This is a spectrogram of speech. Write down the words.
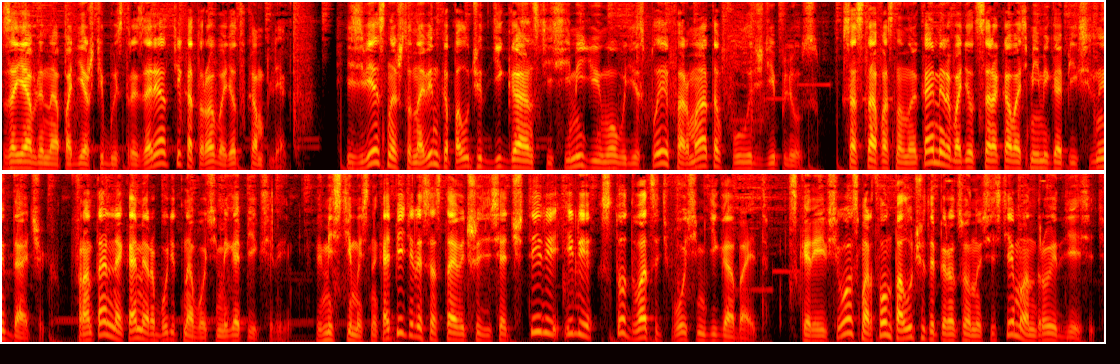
Заявлено о поддержке быстрой зарядки, которая войдет в комплект. Известно, что новинка получит гигантский 7-дюймовый дисплей формата Full HD+. В состав основной камеры войдет 48-мегапиксельный датчик. Фронтальная камера будет на 8 мегапикселей. Вместимость накопителя составит 64 или 128 гигабайт. Скорее всего, смартфон получит операционную систему Android 10.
